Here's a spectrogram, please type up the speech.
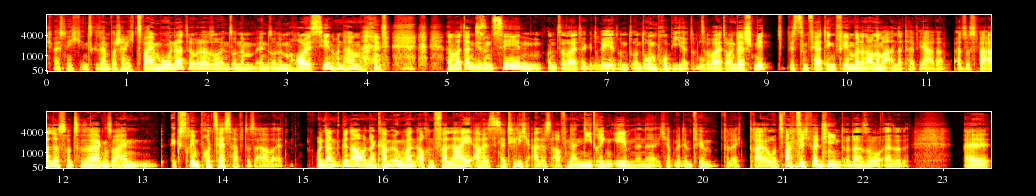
ich weiß nicht, insgesamt wahrscheinlich zwei Monate oder so in so einem, in so einem Häuschen und haben halt, haben halt an diesen Szenen und so weiter gedreht und, und rumprobiert und mhm. so weiter. Und der Schnitt bis zum fertigen Film war dann auch nochmal anderthalb Jahre. Also es war alles sozusagen so ein extrem prozesshaftes Arbeiten. Und dann, genau, und dann kam irgendwann auch ein Verleih, aber es ist natürlich alles auf einer niedrigen Ebene. Ne? Ich habe mit dem Film vielleicht 3,20 Euro verdient oder so. Also weil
